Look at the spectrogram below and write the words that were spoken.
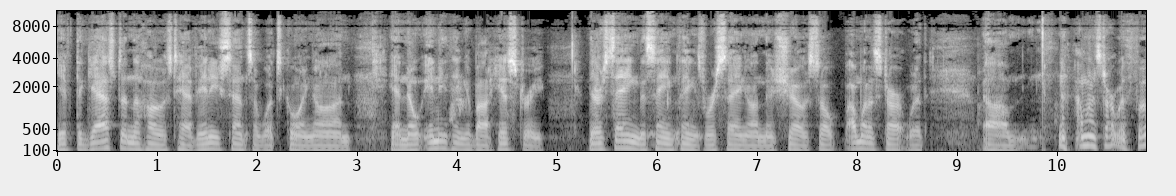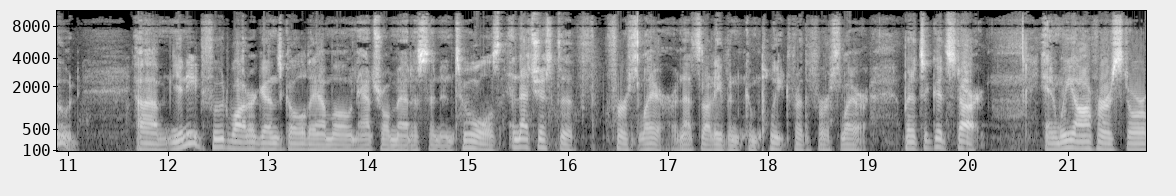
If the guest and the host have any sense of what's going on and know anything about history, they're saying the same things we're saying on this show. So I want to start with um, I'm going to start with food. Um, you need food, water, guns, gold, ammo, natural medicine, and tools, and that's just the f- first layer, and that's not even complete for the first layer, but it's a good start. And we offer a store.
